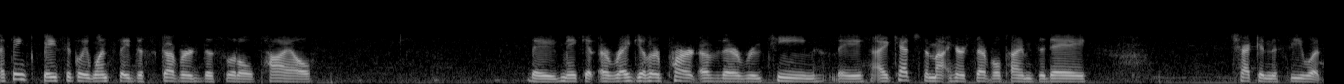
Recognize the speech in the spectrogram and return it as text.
I think basically once they discovered this little pile, they make it a regular part of their routine. They I catch them out here several times a day checking to see what's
